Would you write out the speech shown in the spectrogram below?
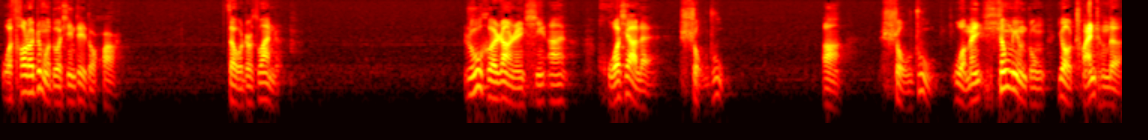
我操了这么多心，这朵花在我这儿攥着。如何让人心安，活下来，守住？啊，守住我们生命中要传承的。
